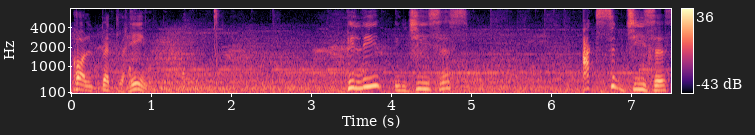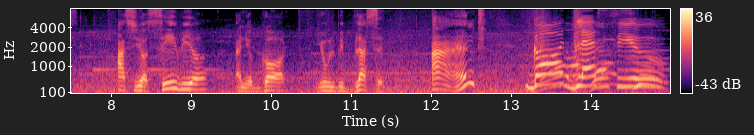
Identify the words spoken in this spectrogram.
called Bethlehem. Believe in Jesus, accept Jesus as your savior and your God, you will be blessed. And God bless you.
